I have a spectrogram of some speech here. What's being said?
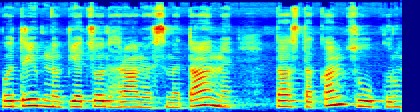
Потрібно 500 грамів сметани та стакан цукру.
